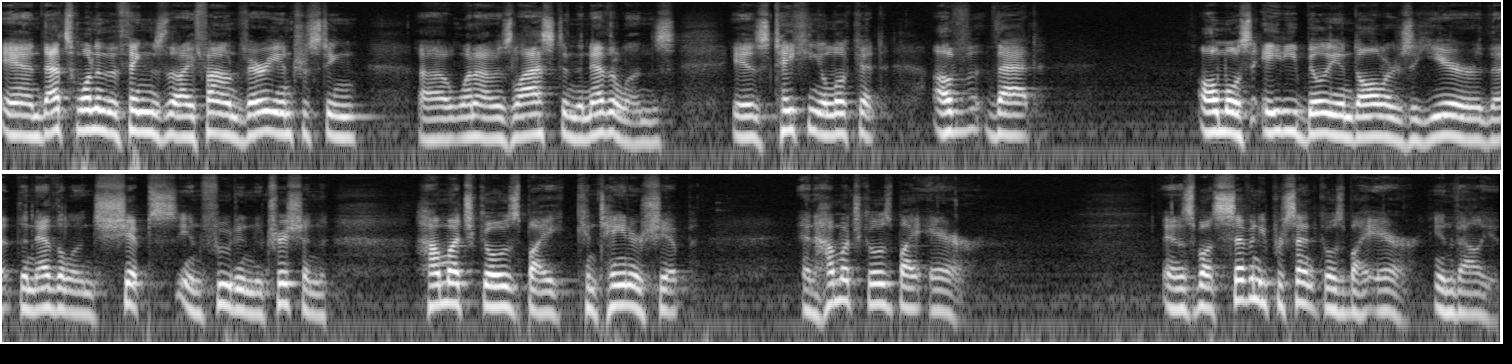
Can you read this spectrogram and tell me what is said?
And that's one of the things that I found very interesting uh, when I was last in the Netherlands is taking a look at of that almost $80 billion a year that the Netherlands ships in food and nutrition, how much goes by container ship and how much goes by air. And it's about 70% goes by air in value,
